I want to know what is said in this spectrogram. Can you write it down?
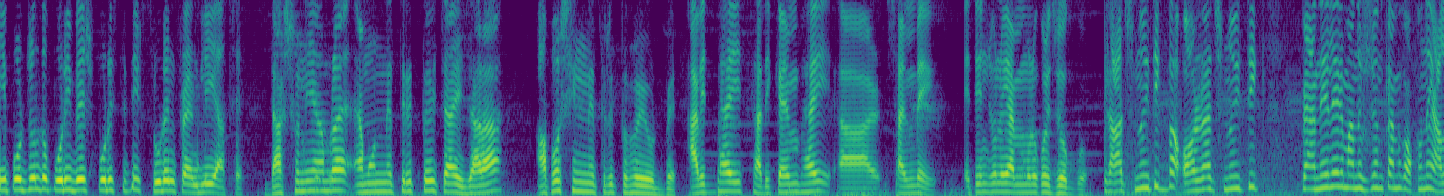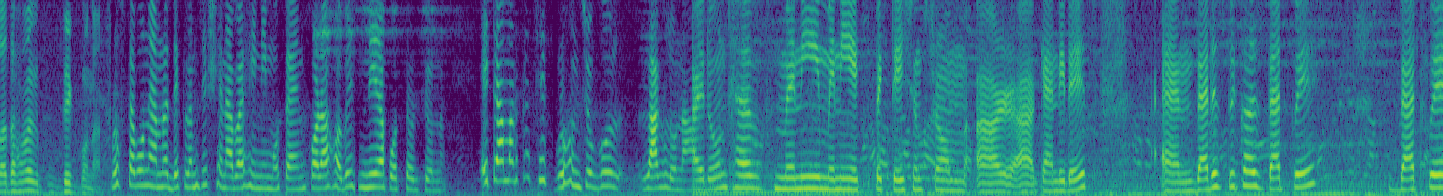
এই পর্যন্ত পরিবেশ পরিস্থিতি স্টুডেন্ট ফ্রেন্ডলি আছে। ডাকসু নিয়ে আমরা এমন নেতৃত্বই চাই যারা আপসহীন নেতৃত্ব হয়ে উঠবে। আবিদ ভাই সাদিক কাইম ভাই আর শামীম ভাই এই তিনজনই আমি মনে করি যোগ্য। রাজনৈতিক বা অরাজনৈতিক প্যানেলের মানুষজনকে আমি কখনোই আলাদাভাবে দেখব না। প্রস্তাবনে আমরা দেখলাম যে সেনাবাহিনী মোতায়েন করা হবে নিরাপত্তার জন্য। এটা আমার কাছে গ্রহণযোগ্য লাগল না। I don't have many many expectations from our uh, candidates, that is because that way that way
